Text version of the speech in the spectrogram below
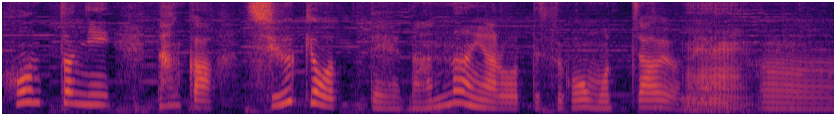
本当になんか宗教って何なんやろうってすごい思っちゃうよね。うん。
